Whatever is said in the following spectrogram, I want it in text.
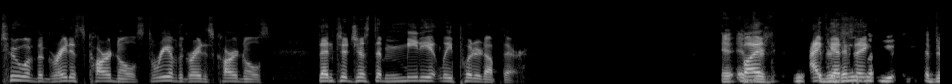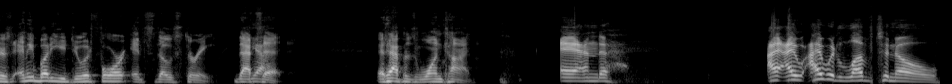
two of the greatest Cardinals, three of the greatest Cardinals, than to just immediately put it up there. If, if But there's, I if there's guess they- you, if there's anybody you do it for, it's those three. That's Yeah. it. It happens one time. and I, I I would love to know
